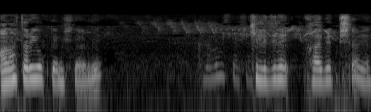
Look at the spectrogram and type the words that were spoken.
Anahtarı yok demişlerdi. Kilidini kaybetmişler ya.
